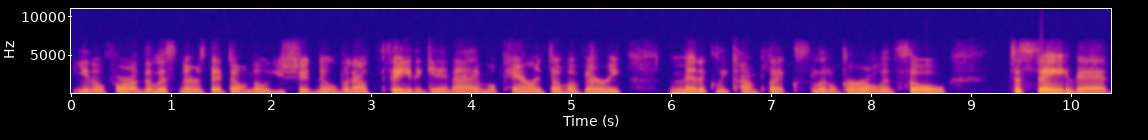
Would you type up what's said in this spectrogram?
you know, for the listeners that don't know, you should know, but I'll say it again. I am a parent of a very medically complex little girl. And so to say that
